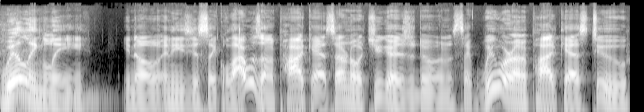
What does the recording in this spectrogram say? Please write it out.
willingly, you know. And he's just like, well, I was on a podcast. I don't know what you guys are doing. It's like, we were on a podcast too.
